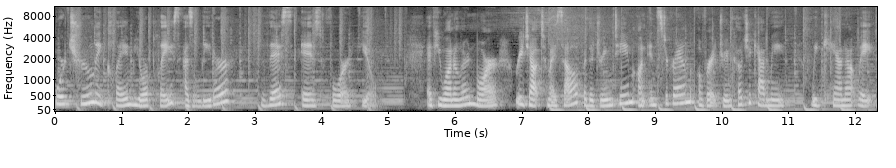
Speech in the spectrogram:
or truly claim your place as a leader, this is for you. If you want to learn more, reach out to myself or the Dream Team on Instagram over at Dream Coach Academy. We cannot wait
